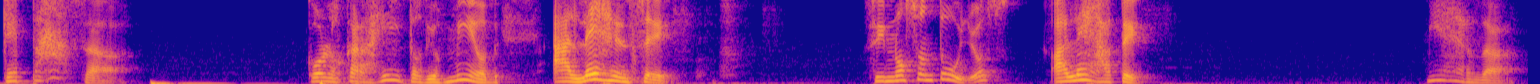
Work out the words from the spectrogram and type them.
¿Qué pasa? Con los carajitos, Dios mío. Aléjense. Si no son tuyos, aléjate. Mierda.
